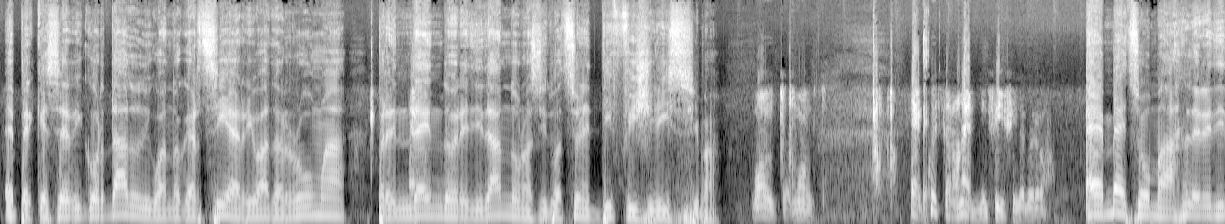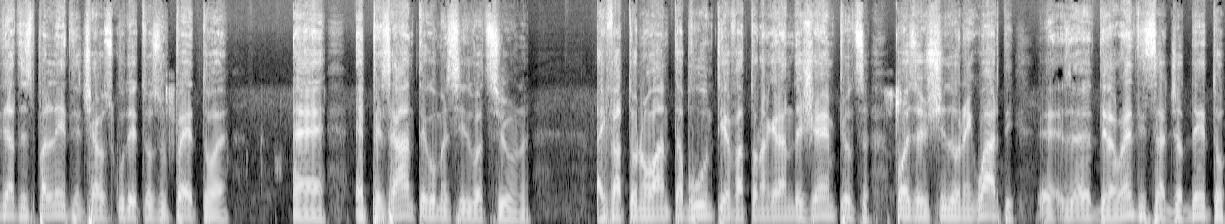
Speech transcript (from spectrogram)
è perché si è ricordato di quando Garzia è arrivato a Roma prendendo, ereditando una situazione difficilissima. Molto, molto. Eh, eh. questa non è difficile però. Eh, beh, insomma, l'eredità di Spalletti c'è lo scudetto sul petto, eh. eh. È pesante come situazione. Hai fatto 90 punti, hai fatto una grande Champions, poi sei uscito nei quarti. Eh, eh De Laurentiis ha già detto:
